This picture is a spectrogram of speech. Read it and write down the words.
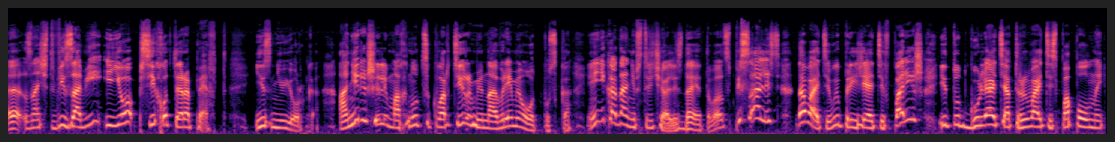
Э, значит, визави ее психотерапевт из Нью-Йорка. Они решили махнуться квартирами на время отпуска. И никогда не встречались до этого. Списались, давайте, вы приезжайте в Париж, и тут гуляйте, отрывайтесь по полной.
